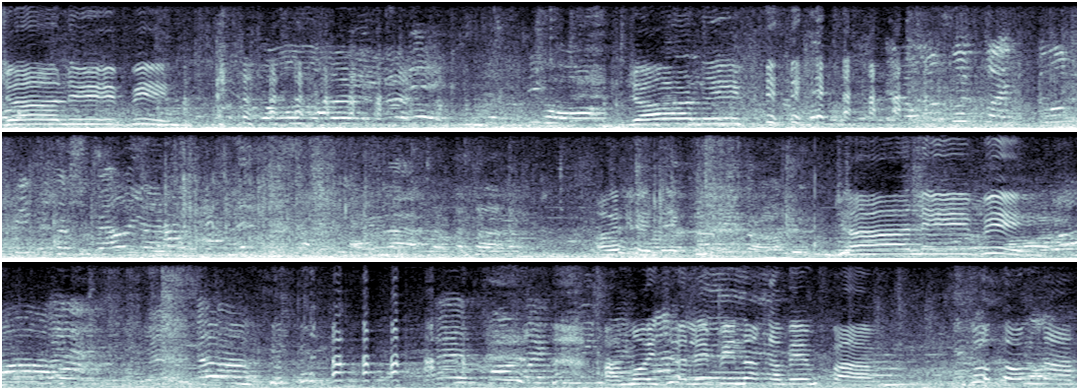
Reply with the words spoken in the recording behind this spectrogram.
Jollibee! Jollibee! It almost looks like Philippines in Australia. Okay, Jollibee! Amoy Jollibee na kami, fam. Gutom na.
